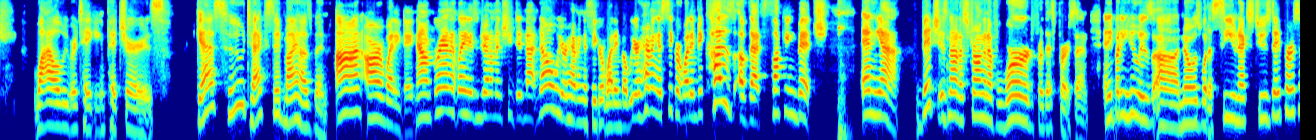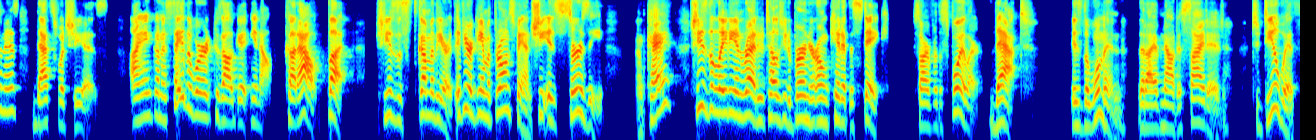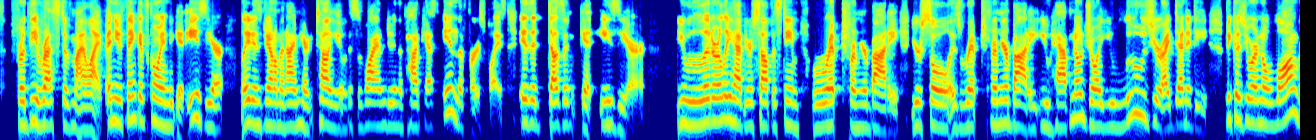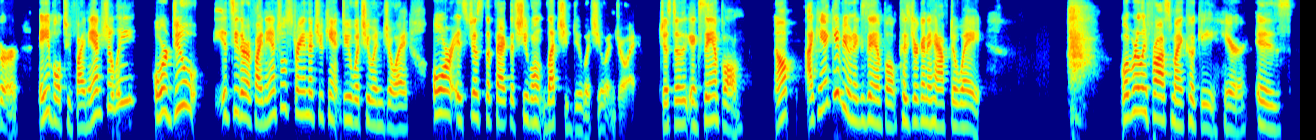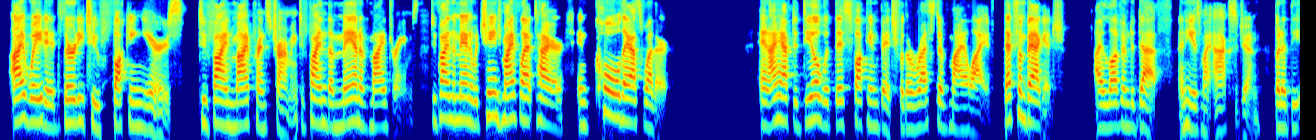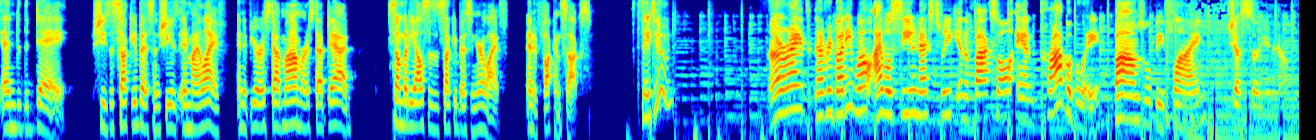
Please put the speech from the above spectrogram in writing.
while we were taking pictures guess who texted my husband on our wedding day? Now, granted, ladies and gentlemen, she did not know we were having a secret wedding, but we were having a secret wedding because of that fucking bitch. And yeah, bitch is not a strong enough word for this person. Anybody who is uh knows what a see you next Tuesday person is, that's what she is. I ain't gonna say the word because I'll get, you know, cut out, but she is the scum of the earth. If you're a Game of Thrones fan, she is Cersei. Okay? She's the lady in red who tells you to burn your own kid at the stake. Sorry for the spoiler. That is the woman that I have now decided to deal with for the rest of my life. And you think it's going to get easier. Ladies and gentlemen, I'm here to tell you this is why I'm doing the podcast in the first place is it doesn't get easier. You literally have your self esteem ripped from your body. Your soul is ripped from your body. You have no joy. You lose your identity because you are no longer able to financially or do it's either a financial strain that you can't do what you enjoy or it's just the fact that she won't let you do what you enjoy Just an example. Nope, I can't give you an example because you're going to have to wait. what really frosts my cookie here is I waited 32 fucking years to find my Prince Charming, to find the man of my dreams, to find the man who would change my flat tire in cold ass weather. And I have to deal with this fucking bitch for the rest of my life. That's some baggage. I love him to death, and he is my oxygen. But at the end of the day, she's a succubus and she is in my life. And if you're a stepmom or a stepdad, somebody else is a succubus in your life. And it fucking sucks. Stay tuned. All right, everybody. Well, I will see you next week in the foxhole, and probably bombs will be flying, just so you know.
